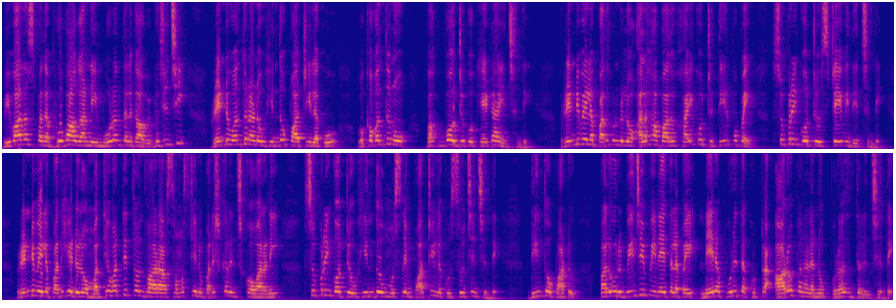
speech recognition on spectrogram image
వివాదాస్పద భూభాగాన్ని మూడంతలుగా విభజించి రెండు వంతులను హిందూ పార్టీలకు ఒక వంతును వక్ఫ్ బోర్డుకు కేటాయించింది. రెండు వేల పదకొండులో అలహాబాద్ హైకోర్టు తీర్పుపై సుప్రీంకోర్టు స్టే విధించింది. రెండు వేల పదిహేడులో మధ్యవర్తిత్వం ద్వారా సమస్యను పరిష్కరించుకోవాలని సుప్రీంకోర్టు హిందూ ముస్లిం పార్టీలకు సూచించింది. దీంతో పాటు పలువురు బీజేపీ నేతలపై నేరపూరిత కుట్ర ఆరోపణలను పునరుద్ధరించింది.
